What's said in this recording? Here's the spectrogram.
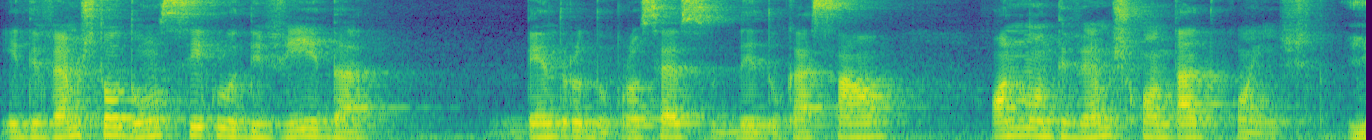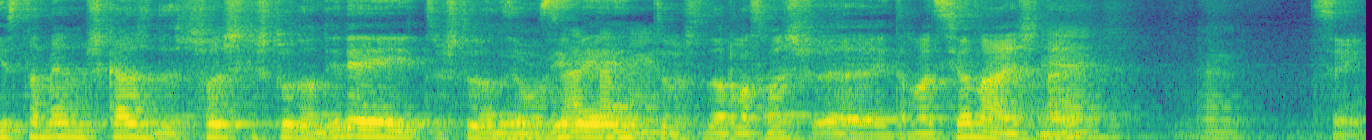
E tivemos todo um ciclo de vida dentro do processo de educação onde não tivemos contato com isto. E isso também nos casos das pessoas que estudam Direito, estudam Desenvolvimento, estudam Relações uh, Internacionais, né? É, é. Sim.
